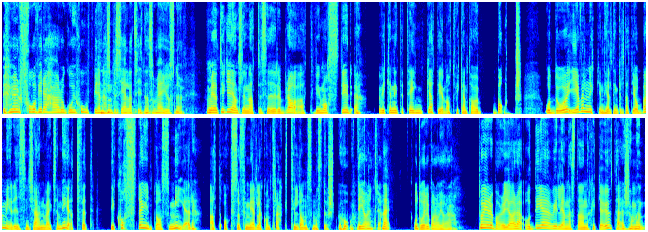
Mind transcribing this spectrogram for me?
Hur får vi det här att gå ihop i den här speciella tiden som är just nu? Men jag tycker egentligen att du säger det bra, att vi måste ju det. Vi kan inte tänka att det är något vi kan ta bort. Och då är väl nyckeln helt enkelt att jobba mer i sin kärnverksamhet. För det kostar ju inte oss mer att också förmedla kontrakt till de som har störst behov. Det gör inte det? Nej. Och då är det bara att göra? Då är det bara att göra. Och det vill jag nästan skicka ut här som en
